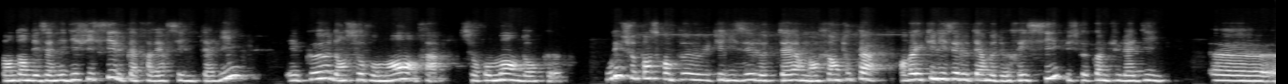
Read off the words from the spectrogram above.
pendant des années difficiles qu'a traversé l'Italie et que dans ce roman, enfin, ce roman, donc, euh, oui, je pense qu'on peut utiliser le terme, enfin, en tout cas, on va utiliser le terme de récit, puisque, comme tu l'as dit, euh,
